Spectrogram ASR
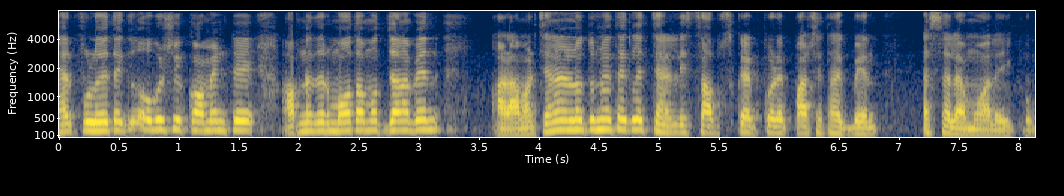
হেল্পফুল হয়ে থাকে, অবশ্যই কমেন্টে আপনাদের মতামত জানাবেন। আর আমার চ্যানেল নতুন হয়ে থাকলে চ্যানেলটি সাবস্ক্রাইব করে পাশে থাকবেন। আসসালামু আলাইকুম।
